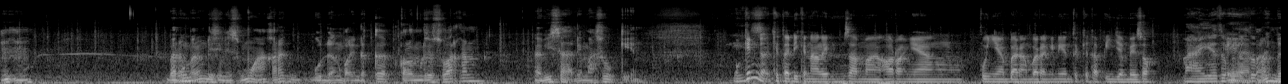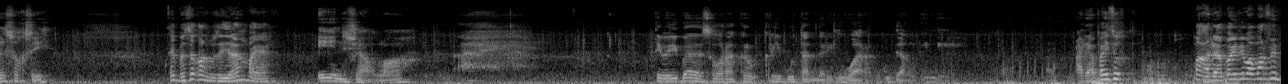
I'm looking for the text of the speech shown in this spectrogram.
Mm-mm. Barang-barang di sini semua karena gudang paling deket. Kalau mercusuar kan nggak bisa dimasukin. mungkin nggak kita dikenalin sama orang yang punya barang-barang ini untuk kita pinjam besok? Nah iya tuh Ya betul tuh paling besok sih. Tapi besok harus bisa jalan pak ya. Insya Allah. Tiba-tiba ada suara ker- keributan dari luar gudang ini. Ada apa itu? Pak ada apa ini pak Marvin?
